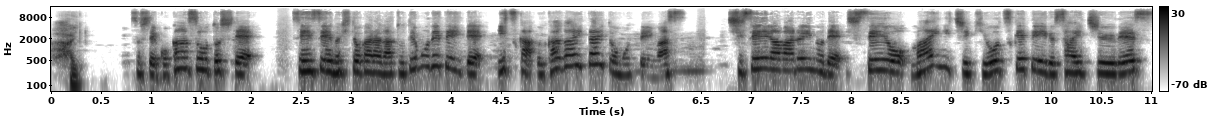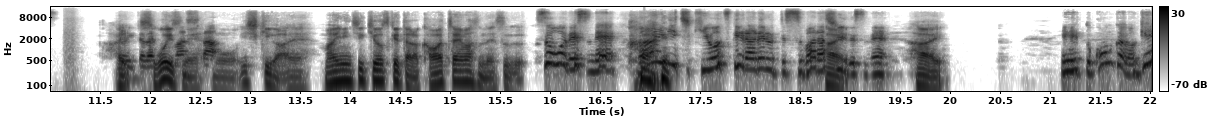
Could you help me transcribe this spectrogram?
はいそしてご感想として、先生の人柄がとても出ていて、いつか伺いたいと思っています。姿勢が悪いので、姿勢を毎日気をつけている最中です。はい。すごいですね。もう意識がね毎日気をつけたら変わっちゃいますねすぐ。そうですね。はい。毎日気をつけられるって素晴らしいですね。はい。えっ、と、今回は玄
